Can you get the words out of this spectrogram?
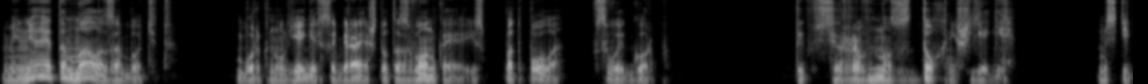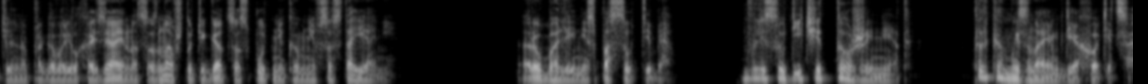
Меня это мало заботит», — буркнул егерь, собирая что-то звонкое из-под пола в свой горб ты все равно сдохнешь, егерь!» Мстительно проговорил хозяин, осознав, что тягаться спутником не в состоянии. «Рубали не спасут тебя. В лесу дичи тоже нет. Только мы знаем, где охотиться.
